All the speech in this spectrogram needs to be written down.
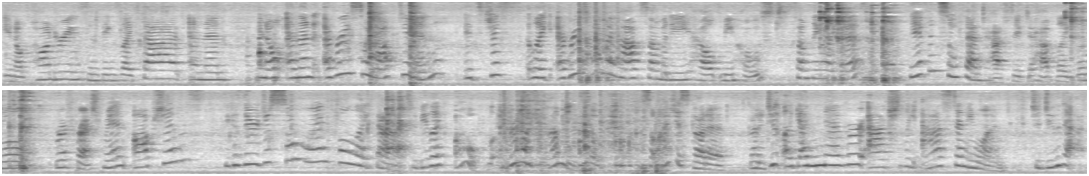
you know ponderings and things like that. And then you know and then every so often it's just like every time i have somebody help me host something like this they have been so fantastic to have like little refreshment options because they're just so mindful like that to be like oh everyone's coming so so i just gotta gotta do like i've never actually asked anyone to do that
